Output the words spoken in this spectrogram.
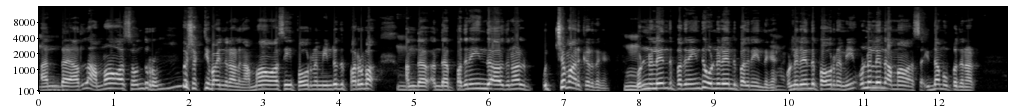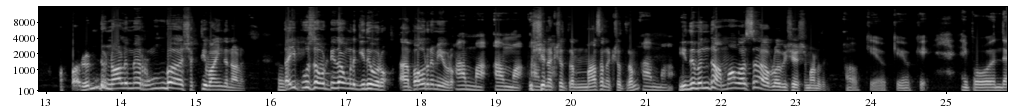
அந்த அதுல அமாவாசை வந்து ரொம்ப சக்தி வாய்ந்த நாளுங்க அமாவாசை பௌர்ணமின்றது பருவா. அந்த அந்த பதினைந்தாவது நாள் உச்சமா இருக்கிறதுங்க. ஒண்ணுல இருந்து பதினைந்து ஒண்ணுல இருந்து பதினைந்துங்க. ஒண்ணுல இருந்து பௌர்ணமி ஒண்ணுல இருந்து அமாவாசை. இதான் முப்பது நாள். அப்ப ரெண்டு நாளுமே ரொம்ப சக்தி வாய்ந்த நாள். தைப்பூசம் ஒட்டி தான் உங்களுக்கு இது வரும். பௌர்ணமி வரும். ஆமா ஆமா ஆமா, நட்சத்திரம் மாச நட்சத்திரம். ஆமா. இது வந்து அமாவாசை அவ்வளவு விசேஷமானது. Okay okay okay. இப்போ இந்த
